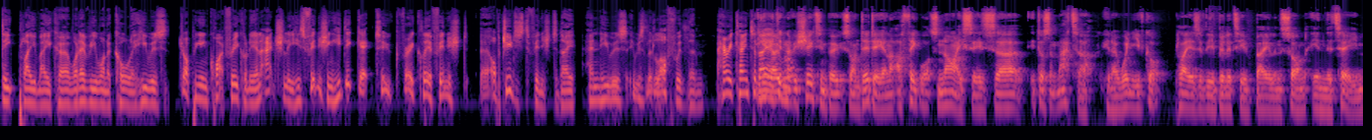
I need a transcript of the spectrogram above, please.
deep playmaker, whatever you want to call it. He was dropping in quite frequently, and actually, his finishing, he did get two very clear finished uh, opportunities to finish today, and he was he was a little off with them. Harry Kane today, yeah, he overall? didn't have his shooting boots on, did he? And I think what's nice is uh, it doesn't matter, you know, when you've got players of the ability of Bale and Son in the team,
